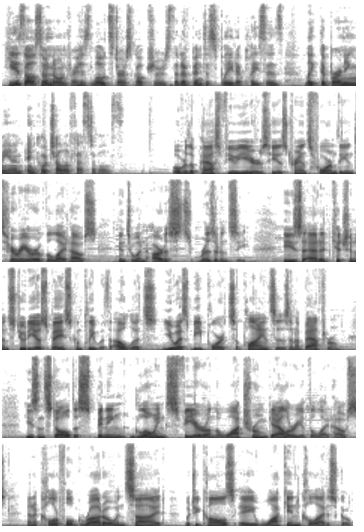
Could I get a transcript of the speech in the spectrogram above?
He is also known for his lodestar sculptures that have been displayed at places like the Burning Man and Coachella festivals. Over the past few years, he has transformed the interior of the lighthouse into an artist's residency. He's added kitchen and studio space complete with outlets, USB ports, appliances, and a bathroom. He's installed a spinning, glowing sphere on the watchroom gallery of the lighthouse and a colorful grotto inside, which he calls a walk in kaleidoscope.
